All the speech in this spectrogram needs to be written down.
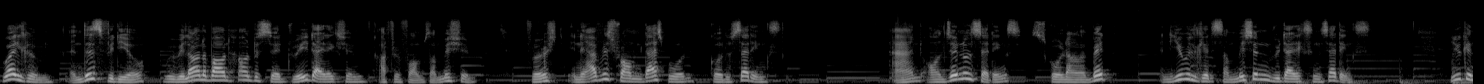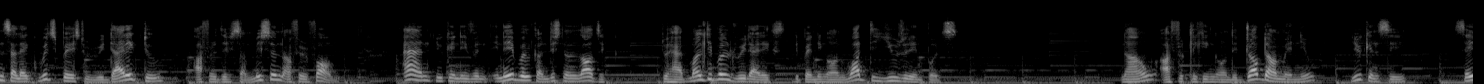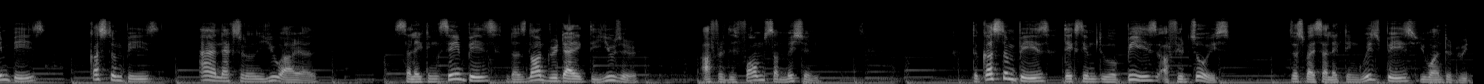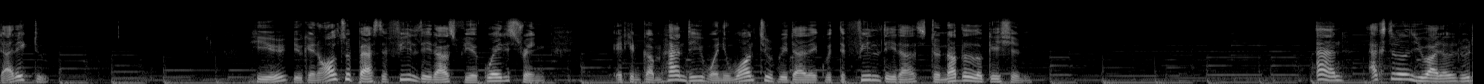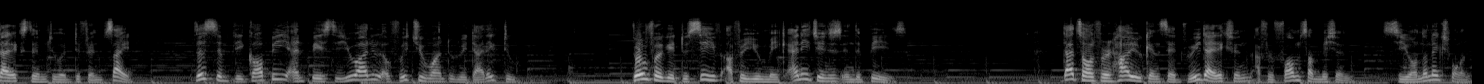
Welcome! In this video, we will learn about how to set redirection after form submission. First, in the Everest Form dashboard, go to Settings and on General Settings, scroll down a bit and you will get Submission Redirection Settings. You can select which page to redirect to after the submission of your form and you can even enable conditional logic to have multiple redirects depending on what the user inputs. Now, after clicking on the drop-down menu, you can see Same Page, Custom Page, and External URL. Selecting Same Page does not redirect the user after the form submission. The custom page takes him to a page of your choice, just by selecting which page you want to redirect to. Here, you can also pass the field data via query string. It can come handy when you want to redirect with the field data to another location and external URL redirects them to a different site. Just simply copy and paste the URL of which you want to redirect to. Don't forget to save after you make any changes in the page. That's all for how you can set redirection after form submission. See you on the next one.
